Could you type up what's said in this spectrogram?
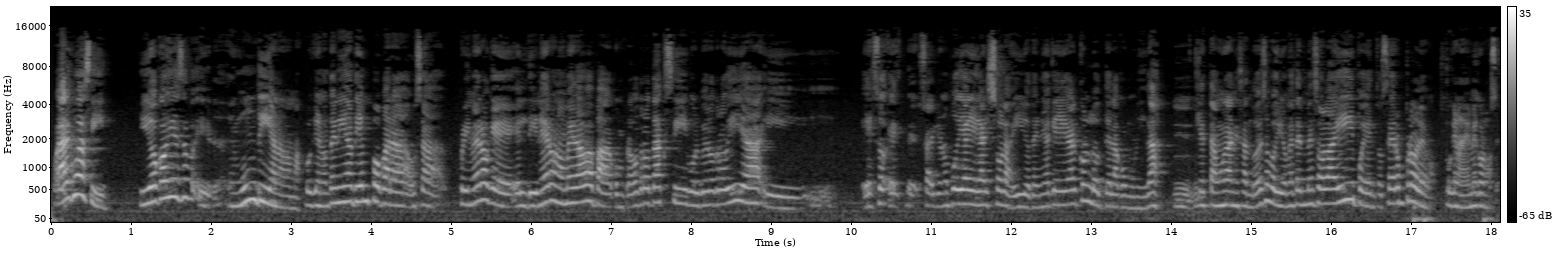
Pues algo así. Y yo cogí eso eh, en un día nada más, porque no tenía tiempo para, o sea, primero que el dinero no me daba para comprar otro taxi y volver otro día y, eso, eh, o sea, yo no podía llegar sola ahí, yo tenía que llegar con los de la comunidad que están organizando eso, porque yo meterme sola ahí, pues entonces era un problema, porque nadie me conoce.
